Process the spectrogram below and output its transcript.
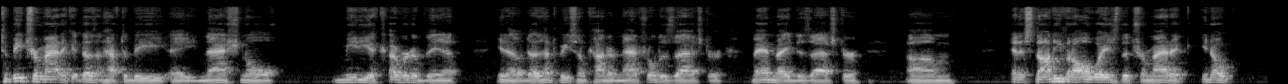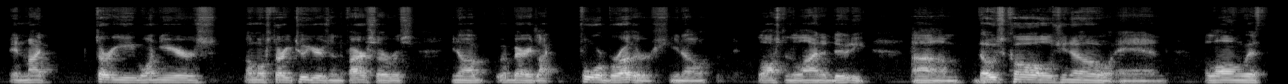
to be traumatic. It doesn't have to be a national media covered event. You know, it doesn't have to be some kind of natural disaster, man made disaster. Um, and it's not even always the traumatic, you know, in my 31 years, almost 32 years in the fire service, you know, I've buried like four brothers, you know, lost in the line of duty um, those calls, you know, and along with,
